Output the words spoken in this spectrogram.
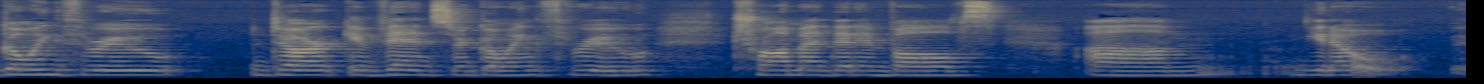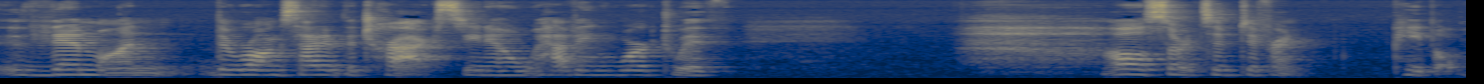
going through dark events or going through trauma that involves, um, you know, them on the wrong side of the tracks, you know, having worked with all sorts of different people.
